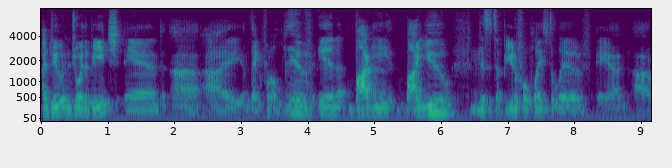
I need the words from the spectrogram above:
I do enjoy the beach, and uh, I am thankful to live in Boggy Bayou because it's a beautiful place to live. And uh,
